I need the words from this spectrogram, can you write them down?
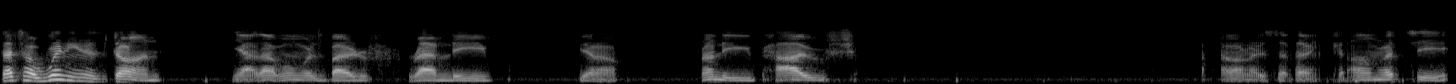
That's how winning is done. Yeah, that one was by Randy, you know, Randy Pausch. Just I think. Um, let's see.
